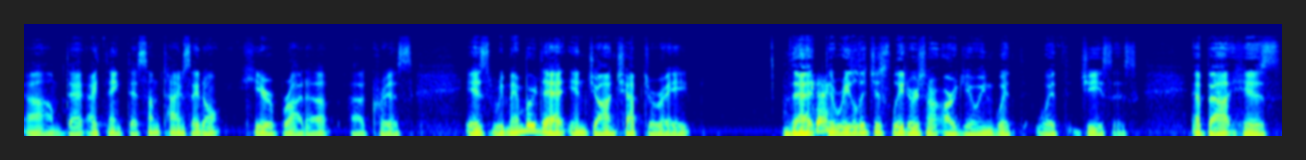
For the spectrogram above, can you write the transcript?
um, that I think that sometimes I don't hear brought up, uh, Chris, is remember that in John chapter eight, that Okay. the religious leaders are arguing with with Jesus about his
